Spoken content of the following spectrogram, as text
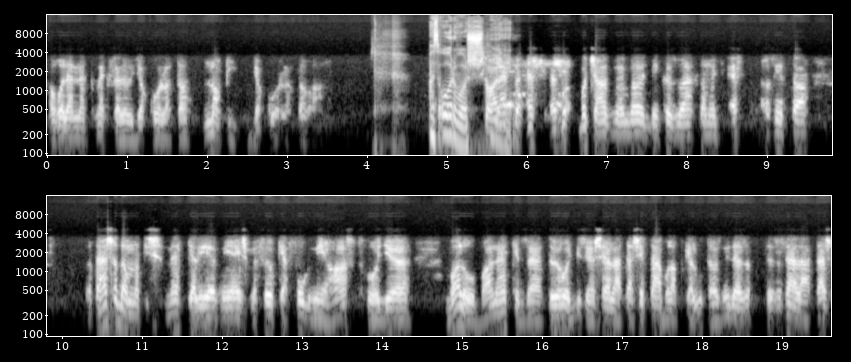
ahol ennek megfelelő gyakorlata, napi gyakorlata van. Az orvos. Szóval ezt, ezt, ezt, bocsánat, mert még közvágtam, hogy ezt azért a, a társadalomnak is meg kell érnie, és meg föl kell fognia azt, hogy valóban elképzelhető, hogy bizonyos ellátásért távolabb kell utazni, de ez, ez az ellátás,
